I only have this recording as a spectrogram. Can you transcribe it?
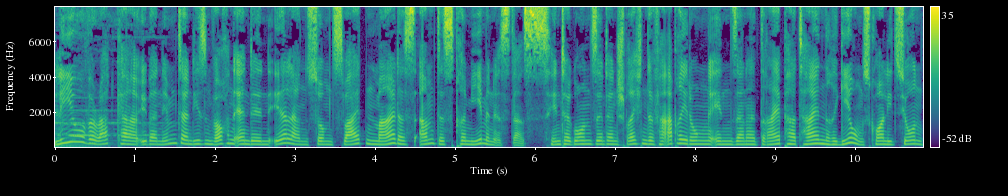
Leo Varadkar übernimmt an diesem Wochenende in Irland zum zweiten Mal das Amt des Premierministers. Hintergrund sind entsprechende Verabredungen in seiner Drei-Parteien-Regierungskoalition.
